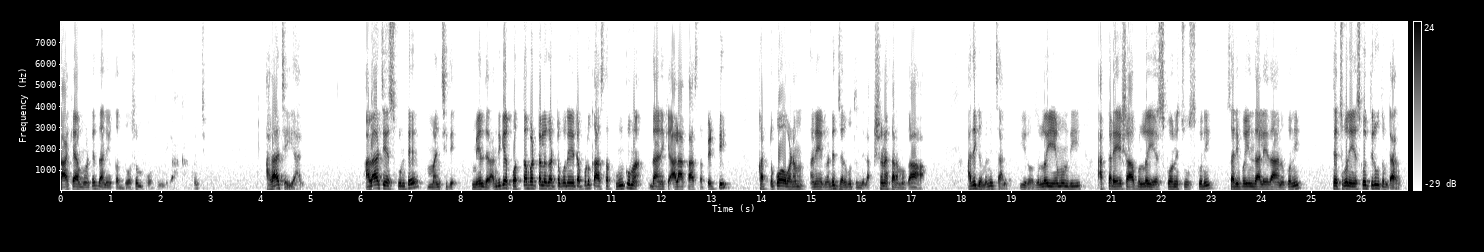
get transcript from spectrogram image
తాకాము అంటే దాని యొక్క దోషం పోతుంది కాక కొంచెం. అలా చెయ్యాలి. అలా చేసుకుంటే మంచిదే. మేలు జర అందుకే కొత్త బట్టలు కట్టుకునేటప్పుడు కాస్త కుంకుమ దానికి అలా కాస్త పెట్టి కట్టుకోవడం అనేటువంటి జరుగుతుంది లక్షణకరముగా. అది గమనించాలి ఈ రోజుల్లో ఏముంది? అక్కడే షాపుల్లో వేసుకొని చూసుకొని సరిపోయిందా లేదా అనుకొని తెచ్చుకొని వేసుకొని తిరుగుతుంటారు.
